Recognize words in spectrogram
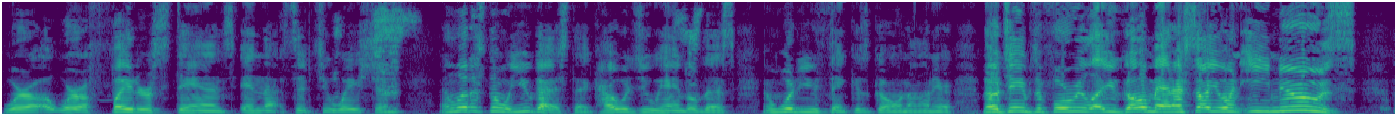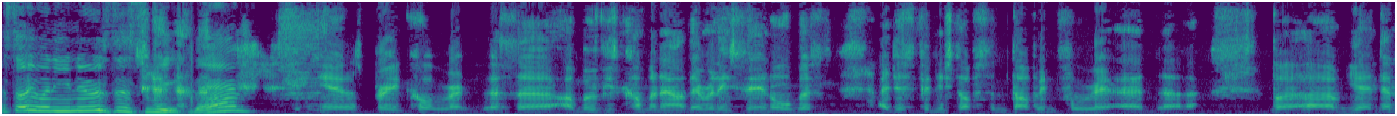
where where a fighter stands in that situation. And let us know what you guys think. How would you handle this? And what do you think is going on here? Now, James, before we let you go, man, I saw you on E News. I saw you on E News this week, man. Yeah, that's pretty cool, right? That's uh, our movie's coming out. They're releasing it in August. I just finished off some dubbing for it, and uh, but um, yeah, then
